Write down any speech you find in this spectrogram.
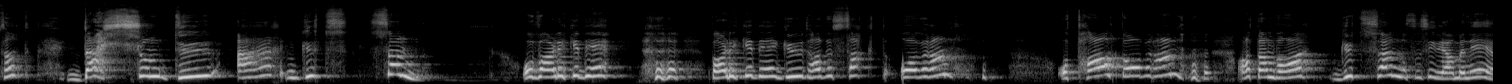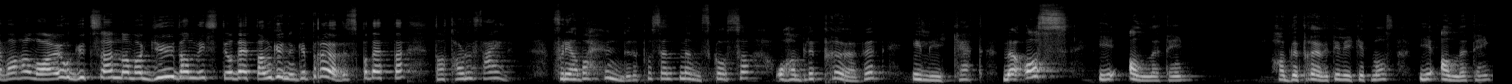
Sant? Dersom du er Guds sønn. Og var det ikke det var det ikke det Gud hadde sagt over ham? Og talt over ham? At han var Guds sønn? Og så sier de ja, men Eva han var jo Guds sønn, han var Gud, han visste jo dette, han kunne ikke prøves på dette. Da tar du feil. Fordi han var 100% menneske også, og han ble prøvet i likhet med oss i alle ting. Han ble prøvet i likhet med oss i alle ting.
